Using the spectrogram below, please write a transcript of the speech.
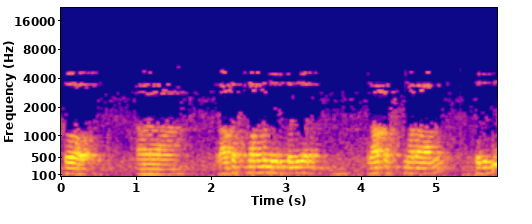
సో ప్రాతస్మరణ మీరు చదివారు. ప్రాతస్మరాన్ని చదివి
